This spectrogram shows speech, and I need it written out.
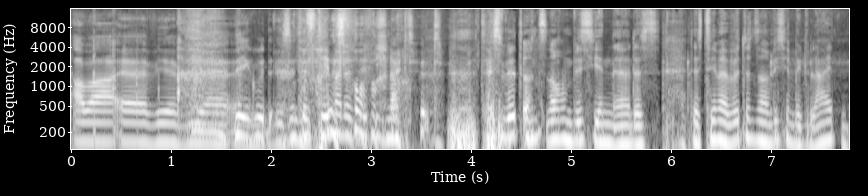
Aber äh, wir, wir, Nee, ähm, gut, wir sind das Thema, das wird noch- vorbereitet. Das wird uns noch ein bisschen, äh, das, das Thema wird uns noch ein bisschen begleiten.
